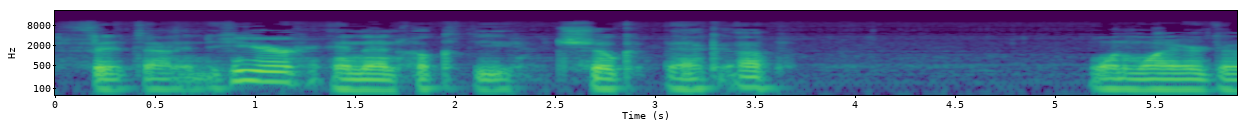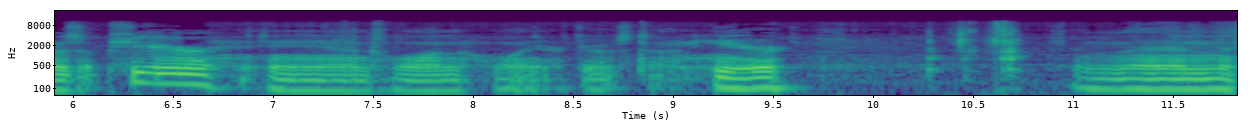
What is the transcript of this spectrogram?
fit it down into here and then hook the choke back up. One wire goes up here and one wire goes down here. And then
